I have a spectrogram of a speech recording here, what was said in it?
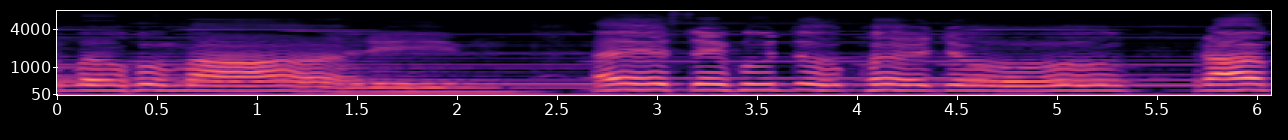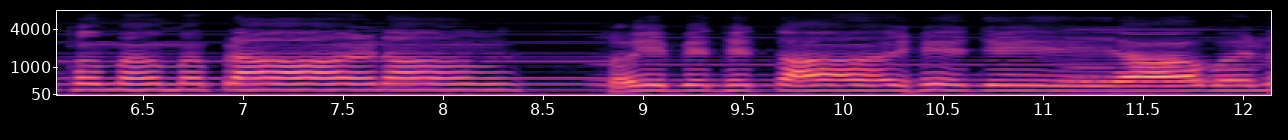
बहु मारी। ऐसे हु दुख जो राख मम प्राणा, सोई विधता है जे आवन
